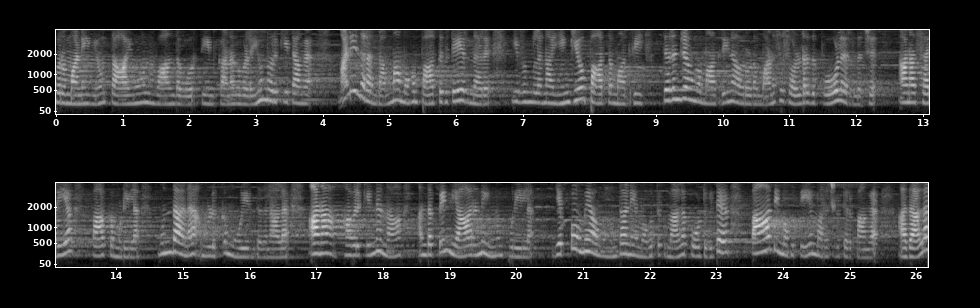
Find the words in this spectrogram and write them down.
ஒரு மனைவியும் தாயும் வாழ்ந்த ஒருத்தியின் கனவுகளையும் நொறுக்கிட்டாங்க. மனிதர் அந்த அம்மா முகம் பார்த்துக்கிட்டே இருந்தார். இவங்கள நான் எங்கேயோ பார்த்த மாதிரி தெரிஞ்சவங்க மாதிரின்னு அவரோட மனசு சொல்கிறது போல இருந்துச்சு. ஆனால் சரியாக பார்க்க முடியல. முந்தான முழுக்க மூடியிருந்ததுனால ஆனால் அவருக்கு என்னென்னா அந்த பெண் யாருன்னு இன்னும் புரியல. எப்போவுமே அவங்க முந்தானிய முகத்துக்கு மேலே போட்டுக்கிட்டு பாதி முகத்தையும் மறைச்சிக்கிட்டு இருப்பாங்க. அதால்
